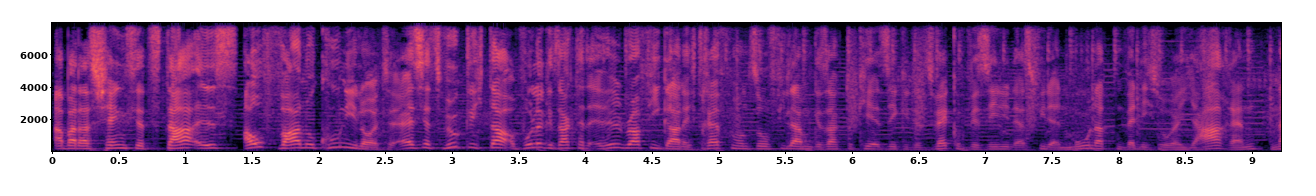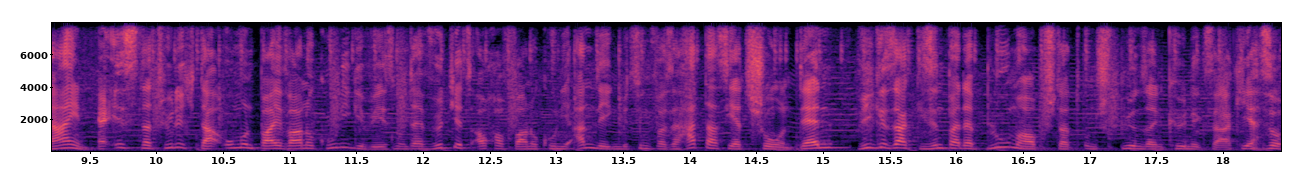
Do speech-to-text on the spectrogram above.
aber dass Shanks jetzt da ist, auf Wano Kuni, Leute. Er ist jetzt wirklich da, obwohl er gesagt hat, er will Ruffy gar nicht treffen und so. Viele haben gesagt, okay, er segelt jetzt weg und wir sehen ihn erst wieder in Monaten, wenn nicht sogar Jahren. Nein, er ist natürlich da um und bei Wano Kuni gewesen und er wird jetzt auch auf Wano Kuni anlegen, beziehungsweise hat das jetzt schon. Denn, wie gesagt, die sind bei der Blumenhauptstadt und spüren seinen Königshaki. Also,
